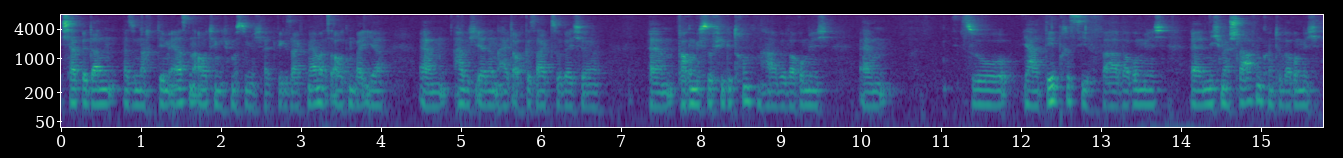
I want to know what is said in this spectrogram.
Ich habe ihr dann, also nach dem ersten Outing, ich musste mich halt wie gesagt mehrmals outen bei ihr, ähm, habe ich ihr dann halt auch gesagt, so welche, ähm, warum ich so viel getrunken habe, warum ich ähm, so ja, depressiv war, warum ich äh, nicht mehr schlafen konnte, warum ich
